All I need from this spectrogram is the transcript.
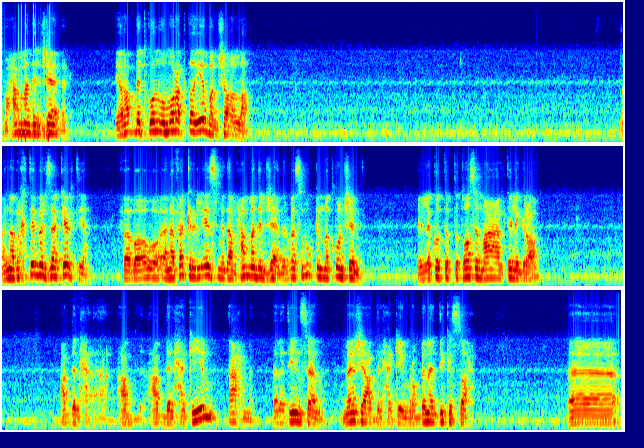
محمد الجابر يا رب تكون أمورك طيبة إن شاء الله. أنا بختبر ذاكرتي يعني. فانا فاكر الاسم ده محمد الجابر بس ممكن ما تكونش أنت اللي كنت بتتواصل معاه على التليجرام. عبد الح... عبد عبد الحكيم أحمد 30 سنة. ماشي يا عبد الحكيم ربنا يديك الصحة. آه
